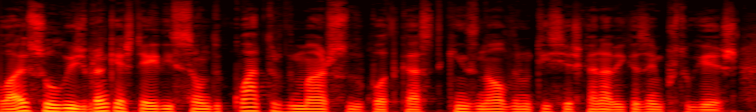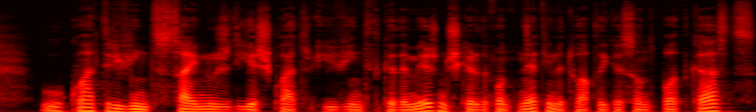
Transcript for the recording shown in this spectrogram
Olá, eu sou o Luís Branco. Esta é a edição de 4 de março do podcast quinzenal de notícias canábicas em português. O 4 e 20 sai nos dias 4 e 20 de cada mês no esquerda.net e na tua aplicação de podcasts.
